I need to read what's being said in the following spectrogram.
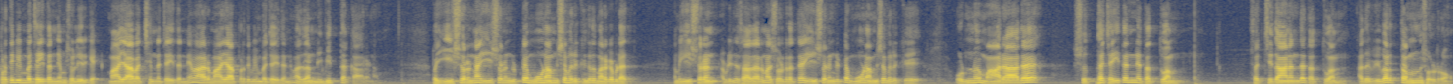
பிரதிபிம்ப சைதன்யம் சொல்லியிருக்கேன். மாயாவை சின்ன சைதன்யம் ஆறு மாயா பிரதிபிம்ப சைதன்யம். அதுதான் நிமித்த காரணம். இப்போ ஈஸ்வரன்னா ஈஸ்வரன்கிட்ட மூணு அம்சம் இருக்குங்கிறது மறக்கப்படாது. நம்ம ஈஸ்வரன் அப்படின்னு சாதாரணமாக சொல்கிறத ஈஸ்வரன்கிட்ட மூணு அம்சம் இருக்குது ஒன்று மாறாத சுத்த சைத்தன்ய தத்துவம் சச்சிதானந்த தத்துவம். அது விவர்த்தம்னு சொல்கிறோம்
